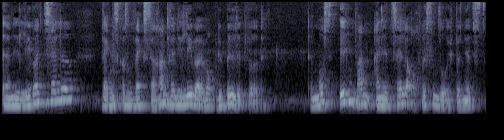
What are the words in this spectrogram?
eine Leberzelle wächst, also wächst daran, wenn die Leber überhaupt gebildet wird. Dann muss irgendwann eine Zelle auch wissen, so, ich bin jetzt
